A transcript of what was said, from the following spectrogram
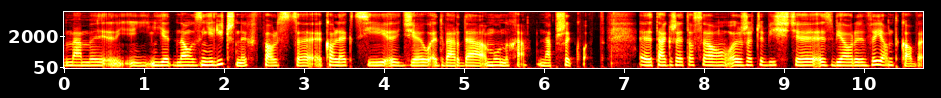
Mamy jedną z nielicznych w Polsce kolekcji dzieł Edwarda Muncha na przykład. Y, także to są rzeczywiście zbiory wyjątkowe.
